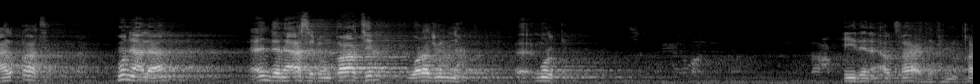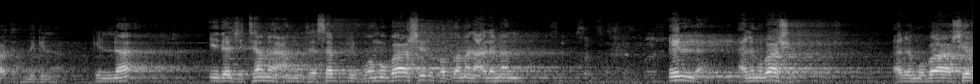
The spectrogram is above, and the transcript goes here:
القاتل. هنا الآن عندنا أسد قاتل ورجل ملقي. إذا القاعدة في القاعدة قلنا قلنا إذا اجتمع متسبب ومباشر فالضمان على من؟ إلا على المباشر. على المباشر.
